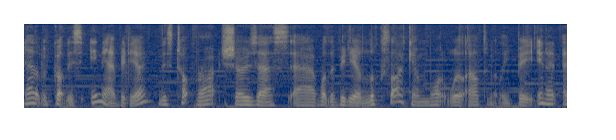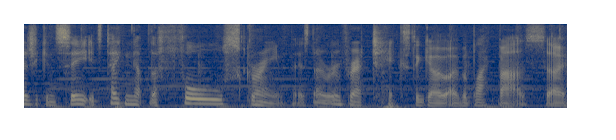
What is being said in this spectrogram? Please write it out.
Now that we've got this in our video, this top right shows us uh, what the video looks like and what will ultimately be in it. As you can see, it's taking up the full screen. There's no room for our text to go over black bars. So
